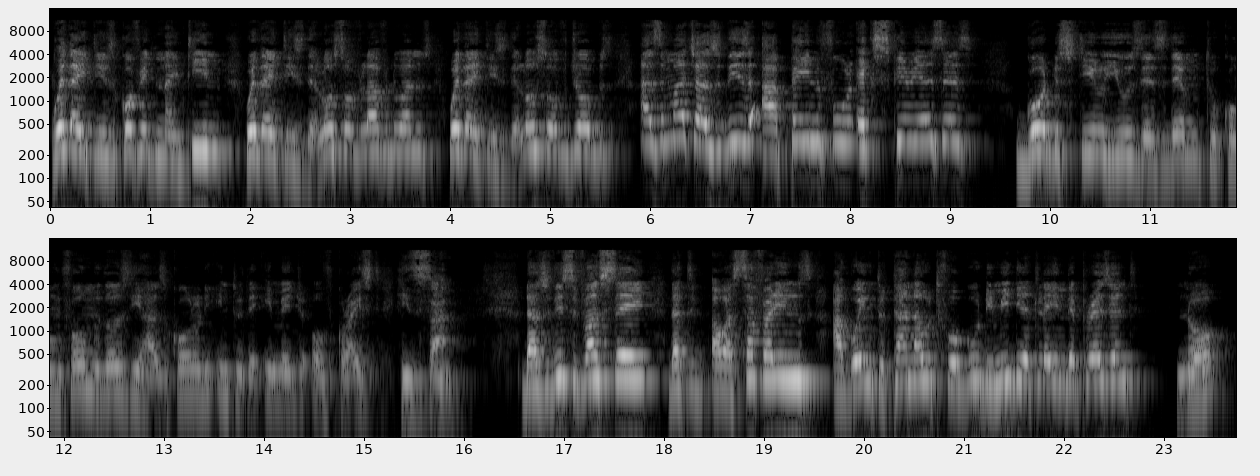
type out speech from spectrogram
whether it is COVID 19, whether it is the loss of loved ones, whether it is the loss of jobs, as much as these are painful experiences, God still uses them to conform those he has called into the image of Christ, his son. Does this verse say that our sufferings are going to turn out for good immediately in the present? No.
